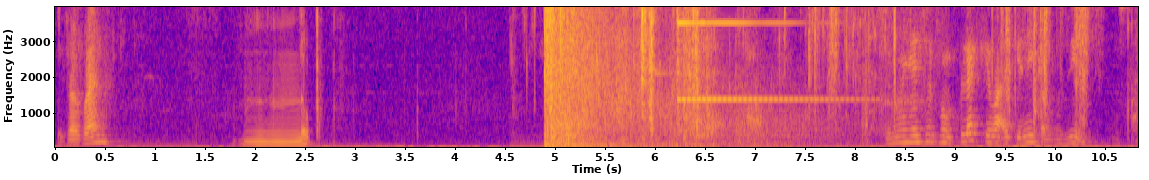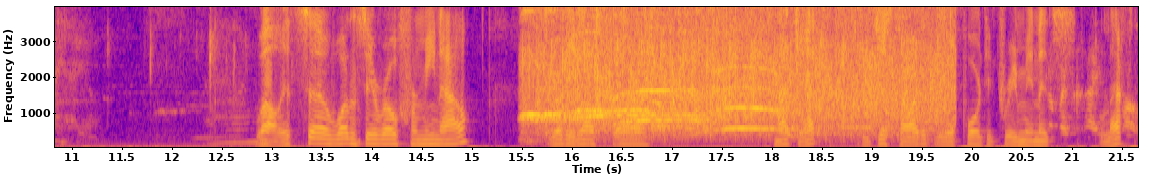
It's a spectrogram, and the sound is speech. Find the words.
Je waar ik? Nope. Maar jij zit op een plekje waar ik je niet kan zien. Waar sta jij dan? Well, it's uh, 1-0 for me now. Already lost. Uh, not yet. We just started. We have 43 minutes left.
